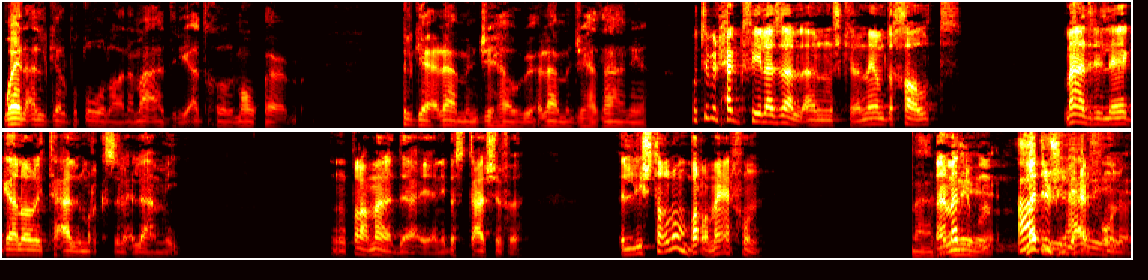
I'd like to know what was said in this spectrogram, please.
وين ألقى البطولة؟ أنا ما أدري. أدخل الموقع تلقى إعلان من جهة وإعلان من جهة ثانية. وتبي الحق فيه لا زال الآن المشكلة. أنا يوم دخلت ما أدري ليه قالوا لي تعال المركز الإعلامي. طلع ما له داعي يعني بس تعال شوفه اللي يشتغلون برا ما يعرفون ما أنا ما إيه. ما هذه- وش اللي يعرفونه.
